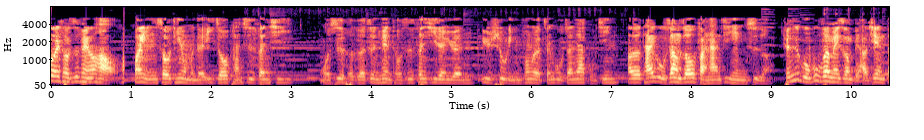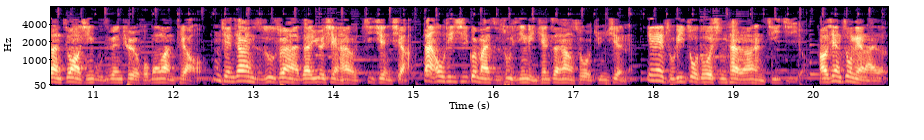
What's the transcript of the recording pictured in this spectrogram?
各位投资朋友好，欢迎收听我们的一周盘市分析。我是合格证券投资分析人员玉树临风的整股专家古今。好的，台股上周反弹进行式哦，权值股部分没什么表现，但中小型股这边却活蹦乱跳。目前加权指数虽然还在月线还有季线下，但 OTC 柜买指数已经领先站上所有均线了。业内主力做多的心态仍然很积极哦。好，现在重点来了，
